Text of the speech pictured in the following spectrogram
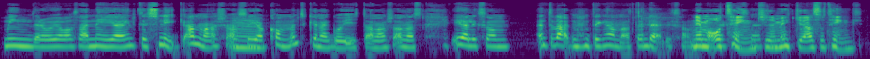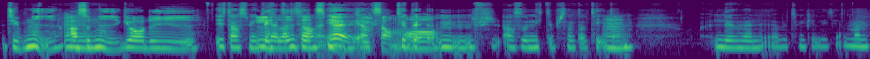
mindre och jag var så här, nej jag är inte snygg annars. Alltså jag kommer inte kunna gå ut annars. Annars är jag liksom inte värd någonting annat än det. Liksom. Nej men och tänk hur mycket, alltså tänk typ nu, alltså nu går du ju Utan smink lätt hela utan tiden. smink, liksom, Typ och- mm, alltså 90% av tiden. Nu men jag vet inte lite. Men,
